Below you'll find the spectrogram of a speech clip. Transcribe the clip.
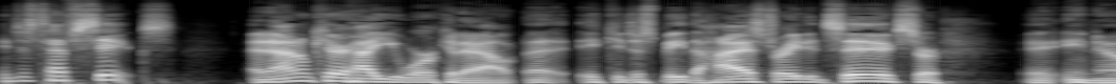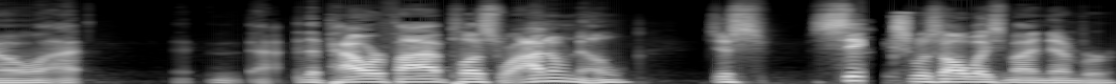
and just have six. And I don't care how you work it out. Uh, it could just be the highest rated six or, uh, you know, I, the power five plus four. I don't know. Just six was always my number.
